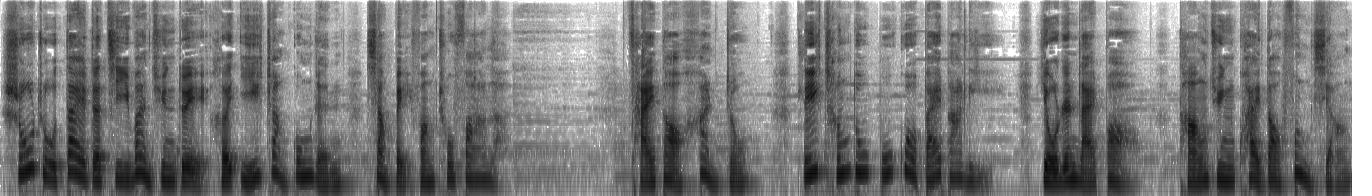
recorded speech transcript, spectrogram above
蜀主带着几万军队和仪仗工人向北方出发了。才到汉州，离成都不过百把里，有人来报唐军快到凤翔。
